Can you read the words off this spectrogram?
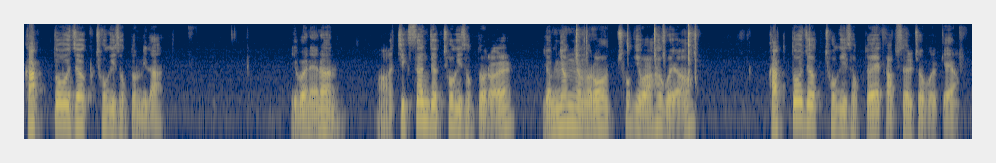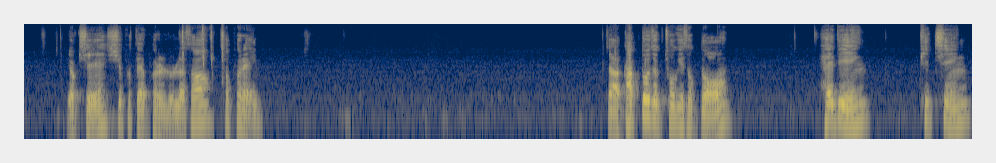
각도적 초기 속도입니다. 이번에는 어, 직선적 초기 속도를 000으로 초기화하고요. 각도적 초기 속도의 값을 줘볼게요. 역시 Shift F를 눌러서 첫 프레임. 자, 각도적 초기 속도, 헤딩, 피칭,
